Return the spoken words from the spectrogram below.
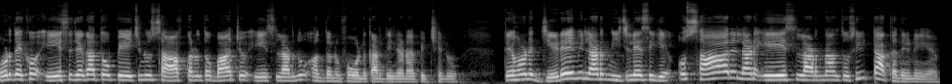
ਹੁਣ ਦੇਖੋ, ਇਸ ਜਗ੍ਹਾ ਤੋਂ ਪੇਚ ਨੂੰ ਸਾਫ਼ ਕਰਨ ਤੋਂ ਬਾਅਦ ਚੋਂ ਇਸ ਲੜ ਨੂੰ ਅੰਦਰ ਨੂੰ ਫੋਲਡ ਕਰਦੇ ਜਾਣਾ ਪਿੱਛੇ ਨੂੰ। ਤੇ ਹੁਣ ਜਿਹੜੇ ਵੀ ਲੜ ਨੀਚਲੇ ਸੀਗੇ, ਉਹ ਸਾਰੇ ਲੜ ਇਸ ਲੜ ਨਾਲ ਤੁਸੀਂ ਢੱਕ ਦੇਣੇ ਆ।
